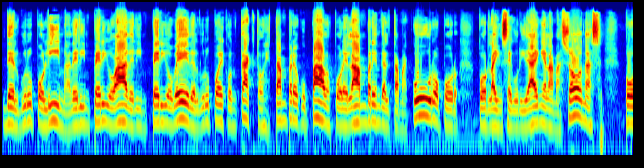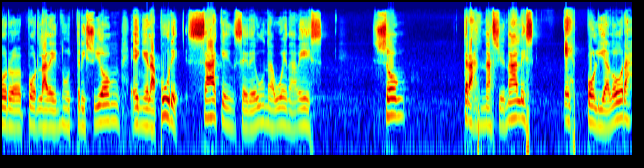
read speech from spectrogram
del Grupo Lima, del Imperio A, del Imperio B, del Grupo de Contactos, están preocupados por el hambre en el Tamacuro, por, por la inseguridad en el Amazonas, por, por la desnutrición en el Apure. Sáquense de una buena vez. Son transnacionales expoliadoras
